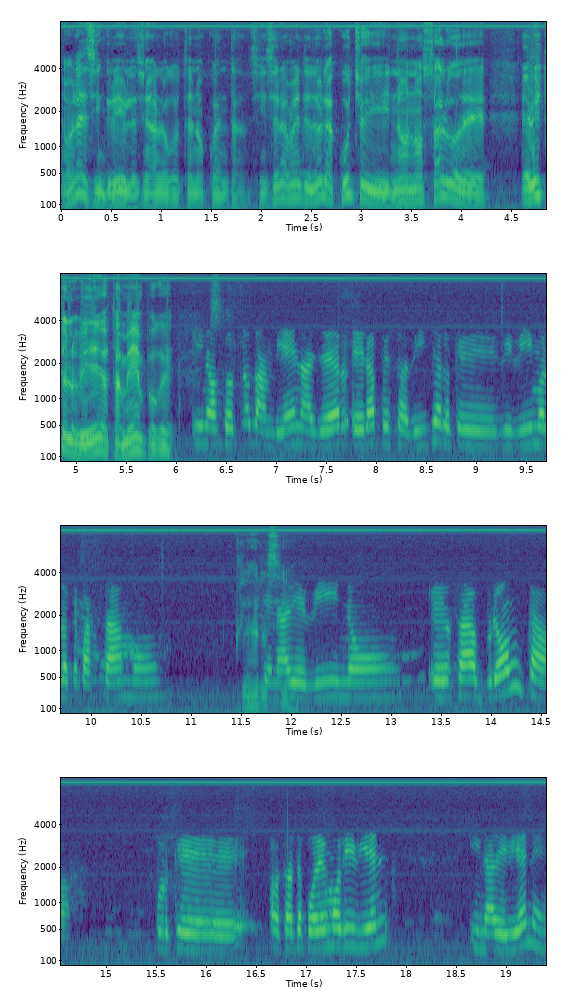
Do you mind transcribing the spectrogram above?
Ahora es increíble, señora, lo que usted nos cuenta. Sinceramente, yo la escucho y no, no salgo de... He visto los videos también porque... Y nosotros también, ayer era pesadilla lo que vivimos, lo que pasamos, Claro, que sí. nadie vino, eh, o sea, bronca, porque, o sea, te puede morir bien y nadie viene.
